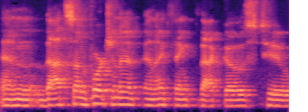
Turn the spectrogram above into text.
and that's unfortunate. And I think that goes to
